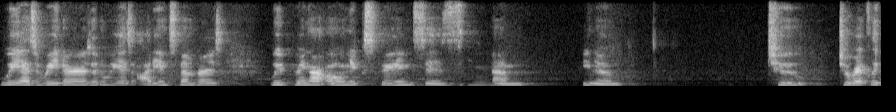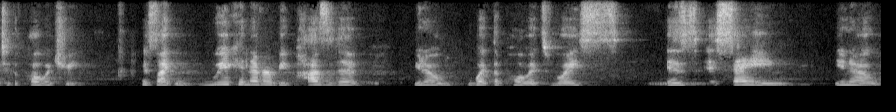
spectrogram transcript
we as readers and we as audience members, we bring our own experiences, mm-hmm. um, you know, to directly to the poetry it's like we can never be positive, you know, what the poet's voice is is saying, you know,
